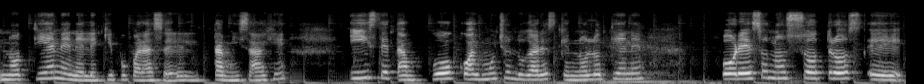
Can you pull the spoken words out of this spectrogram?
no tienen el equipo para hacer el tamizaje. ISTE tampoco, hay muchos lugares que no lo tienen por eso nosotros eh,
